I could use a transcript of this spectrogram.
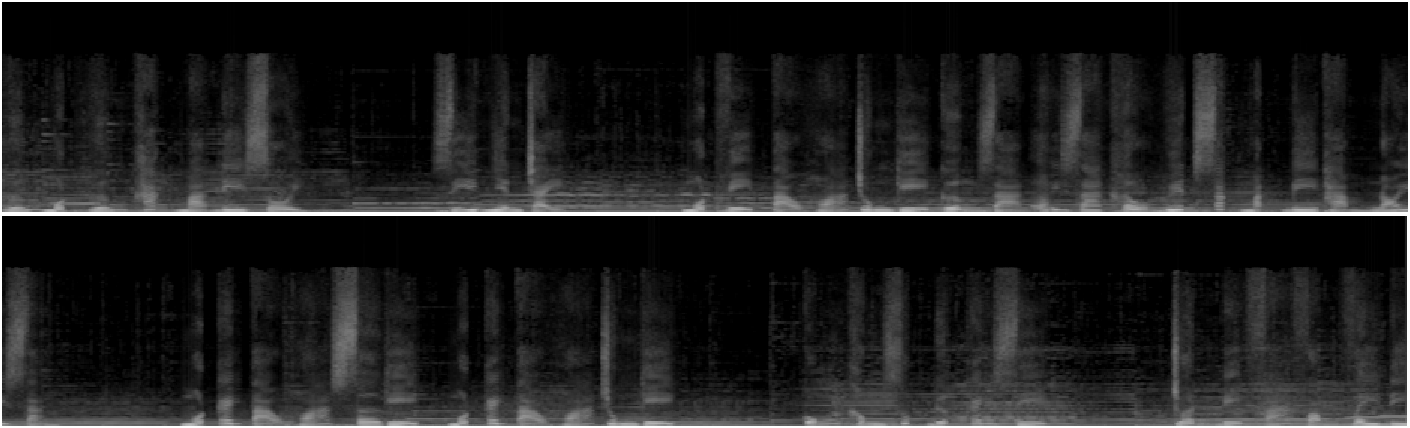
Hướng một hướng khác mà đi rồi. Dĩ nhiên chạy. Một vị tạo hóa trung kỳ cường giả ới ra khẩu huyết sắc mặt bi thảm nói rằng một cách tạo hóa sơ kỳ, một cách tạo hóa trung kỳ Cũng không giúp được cái gì. Chuẩn bị phá vòng vây đi.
